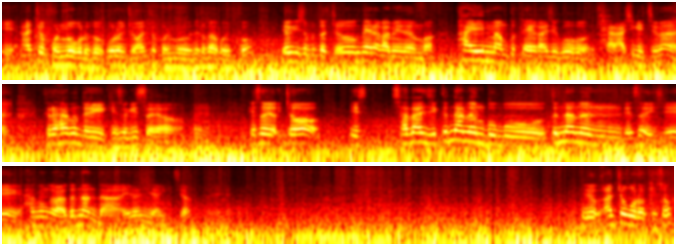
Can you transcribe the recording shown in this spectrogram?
이 안쪽 골목으로도 오른쪽 안쪽 골목으로 들어가고 있고 여기서부터 쭉 내려가면은 뭐 파인만부터 해가지고 잘 아시겠지만 그런 학원들이 계속 있어요. 예. 그래서 저 이 4단지 끝나는 부부 끝나는 데서 이제 학원가가 끝난다 이런 이야기죠. 예. 이 안쪽으로 계속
